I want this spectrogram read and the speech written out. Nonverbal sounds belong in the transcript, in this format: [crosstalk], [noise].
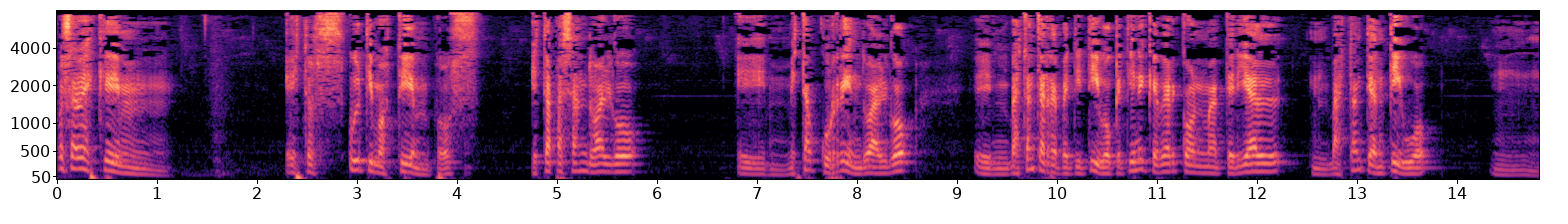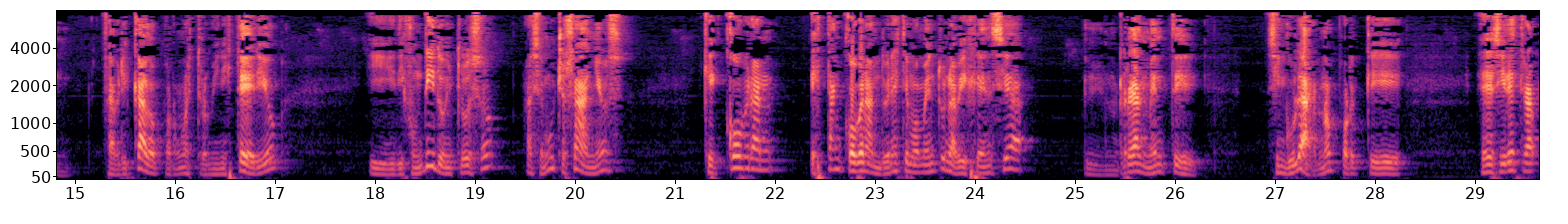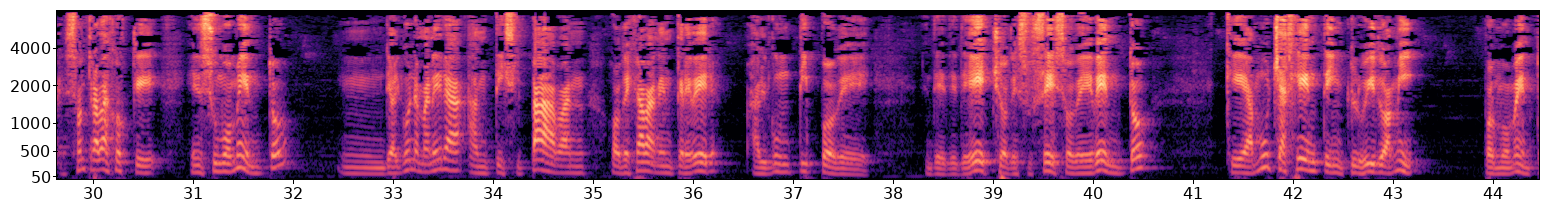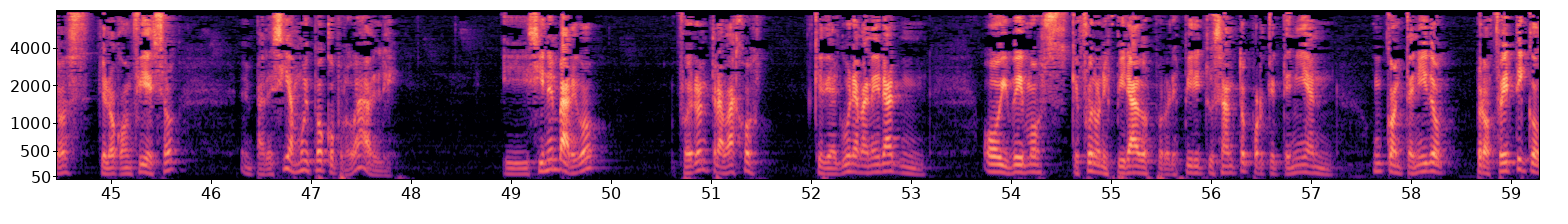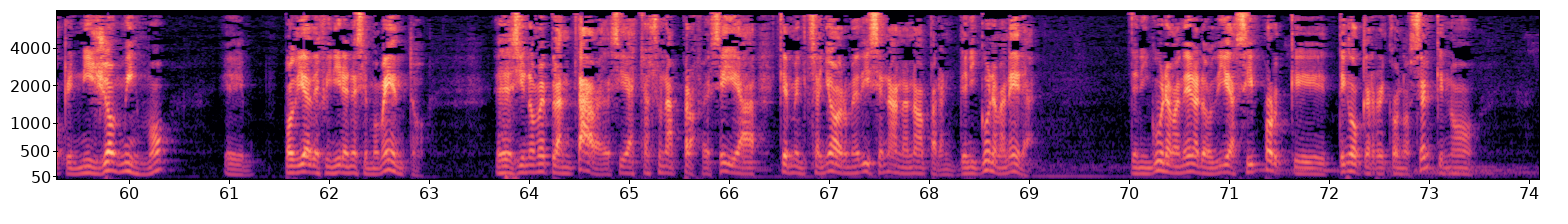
Vos sabés que mm, estos últimos tiempos está pasando algo, eh, me está ocurriendo algo eh, bastante repetitivo que tiene que ver con material bastante antiguo, mm, fabricado por nuestro ministerio y difundido incluso hace muchos años, que cobran, están cobrando en este momento una vigencia mm, realmente singular, ¿no? Porque es decir, son trabajos que en su momento mm, de alguna manera anticipaban o dejaban entrever algún tipo de, de, hecho, de suceso, de evento, que a mucha gente, incluido a mí, por momentos, te lo confieso, me parecía muy poco probable. Y sin embargo, fueron trabajos que de alguna manera mm, hoy vemos que fueron inspirados por el Espíritu Santo porque tenían un contenido profético que ni yo mismo eh, podía definir en ese momento. Es decir, no me plantaba, decía, esta es una profecía que el Señor me dice, no, no, no, para, de ninguna manera. De ninguna manera lo di así porque tengo que reconocer que no,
